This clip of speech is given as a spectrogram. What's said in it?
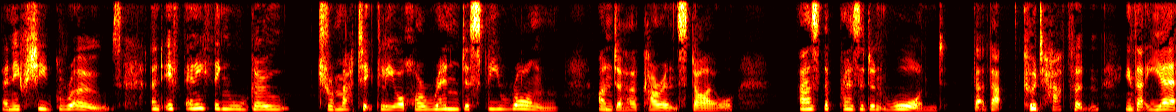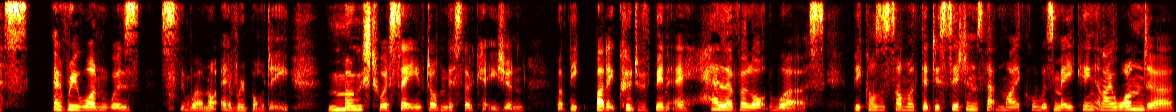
and if she grows, and if anything will go dramatically or horrendously wrong under her current style. As the president warned that that could happen, in that, yes, everyone was, well, not everybody, most were saved on this occasion, but be, but it could have been a hell of a lot worse because of some of the decisions that Michael was making. And I wonder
